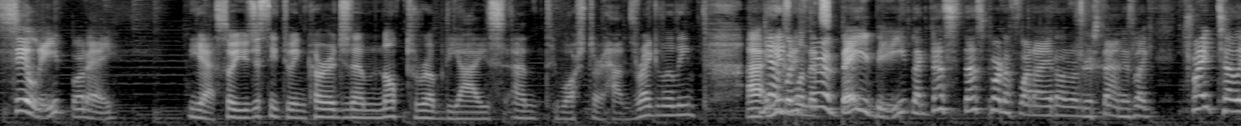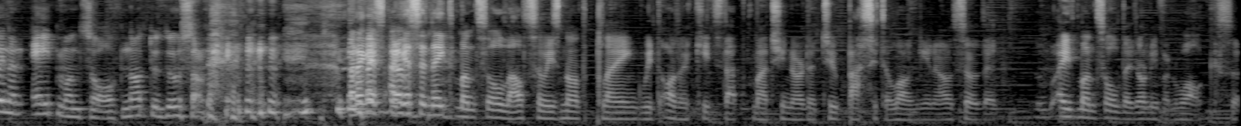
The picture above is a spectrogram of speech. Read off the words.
silly. But hey, Yeah, so you just need to encourage them not to rub the eyes and to wash their hands regularly. Uh, yeah, but one if they're that's a baby, like that's that's part of what I don't understand. Is like try telling an eight months old not to do something. But I guess I guess an eight months old also is not playing with other kids that much in order to pass it along, you know. So that eight months old they don't even walk. So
